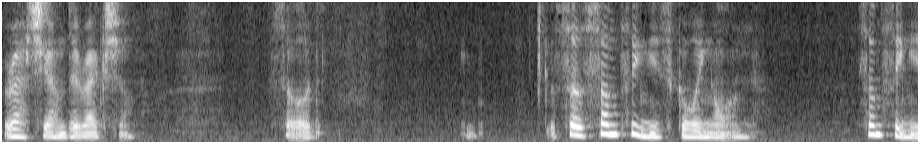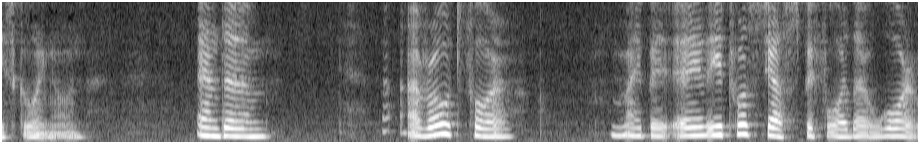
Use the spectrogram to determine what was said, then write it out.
Russian direction. So, so something is going on something is going on. And um, I wrote for maybe it was just before the war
